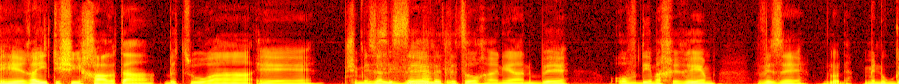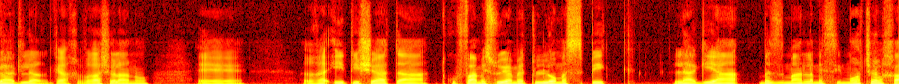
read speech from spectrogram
אה, ראיתי שאיחרת בצורה אה, שמזלזלת לצורך העניין בעובדים אחרים, וזה, לא יודע, מנוגד לערכי החברה שלנו. אה, ראיתי שאתה תקופה מסוימת לא מספיק להגיע בזמן למשימות שלך,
